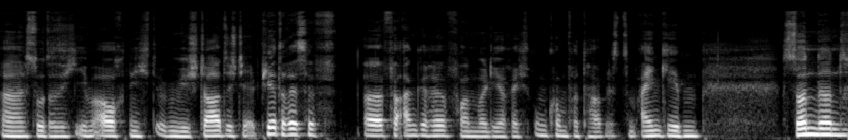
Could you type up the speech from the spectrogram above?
äh, so ich eben auch nicht irgendwie statisch die IP-Adresse äh, verankere, vor allem weil die ja recht unkomfortabel ist zum Eingeben, sondern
